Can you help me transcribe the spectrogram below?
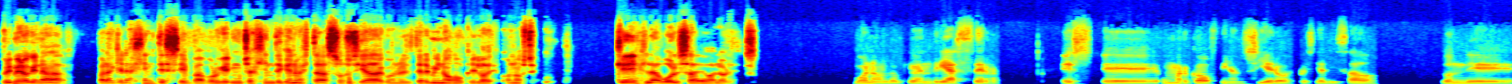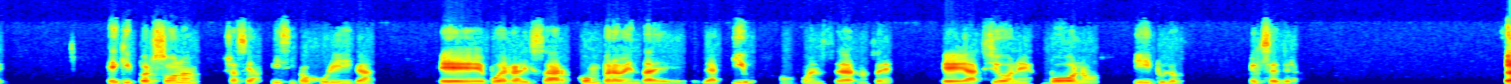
Primero que nada, para que la gente sepa, porque hay mucha gente que no está asociada con el término o que lo desconoce. ¿Qué es la bolsa de valores? Bueno, lo que vendría a ser es eh, un mercado financiero especializado donde X persona, ya sea física o jurídica, eh, puede realizar compra-venta de, activos, como pueden ser, no sé, eh, acciones, bonos, títulos, etcétera.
